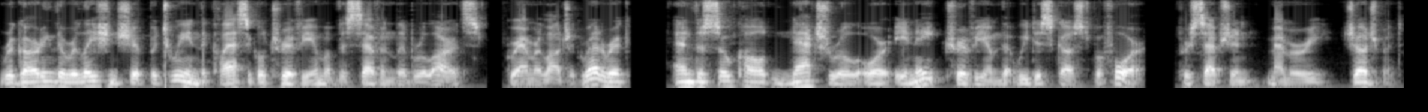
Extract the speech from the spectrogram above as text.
regarding the relationship between the classical trivium of the seven liberal arts, grammar, logic, rhetoric, and the so-called natural or innate trivium that we discussed before, perception, memory, judgment.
